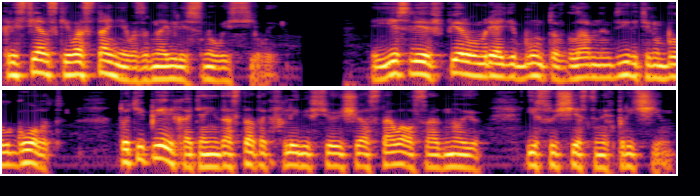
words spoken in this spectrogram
крестьянские восстания возобновились с новой силой. Если в первом ряде бунтов главным двигателем был голод – то теперь, хотя недостаток в хлебе все еще оставался одной из существенных причин,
